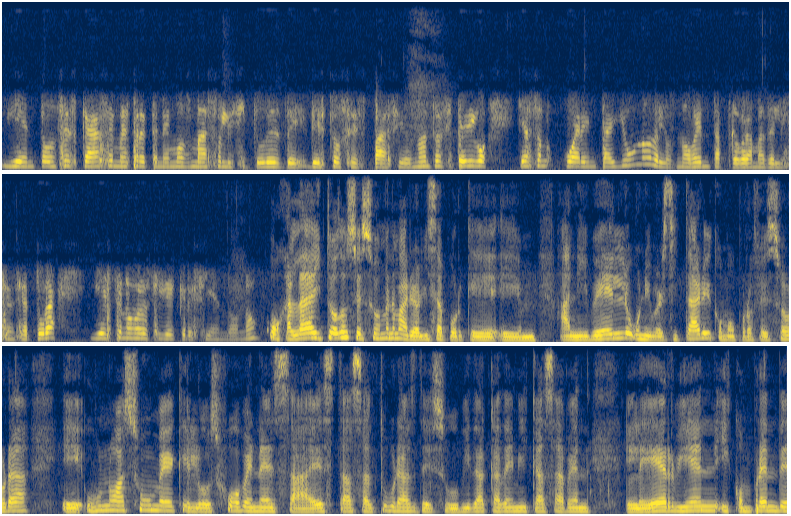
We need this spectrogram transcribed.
y entonces cada semestre tenemos más solicitudes de, estos espacios, ¿no? Entonces te digo, ya son 41 de los 90 programas de licenciatura y este número sigue creciendo, ¿no? Ojalá y todos se sumen, María Elisa, porque em, a nivel universitario y como profesora, eh, uno asume que los jóvenes a estas alturas de su vida académica saben leer bien y comprenden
